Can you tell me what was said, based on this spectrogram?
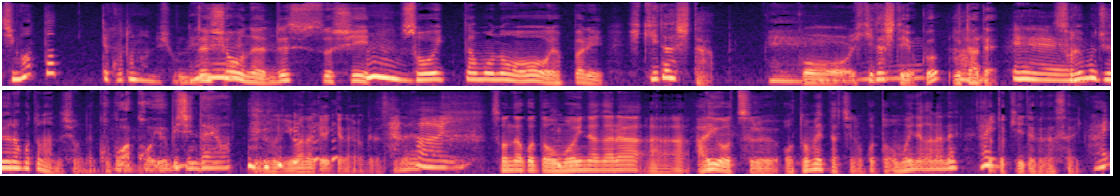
違ったってことなんでしょうね。でしょうね。ですし、うんそういったものをやっぱり引き出した、ええこう、引き出していく歌で。はいええそれも重要なことなんでしょうね。ここはこういう美人だよっていうふうに言わなきゃいけないわけですね。はい。そんなことを思いながら、あー愛を釣る乙女たちのことを思いながらね、はいちょっと聞いてください。はい。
